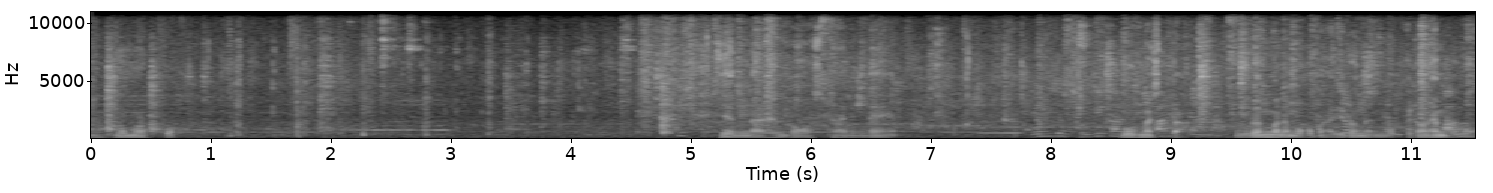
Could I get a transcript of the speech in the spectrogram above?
음, 너무 맛있어. 옛날 햄버거 스타일인데 너무 맛있다. 오랜만에 먹어봐요 이런 햄버거. 이런 햄버거.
